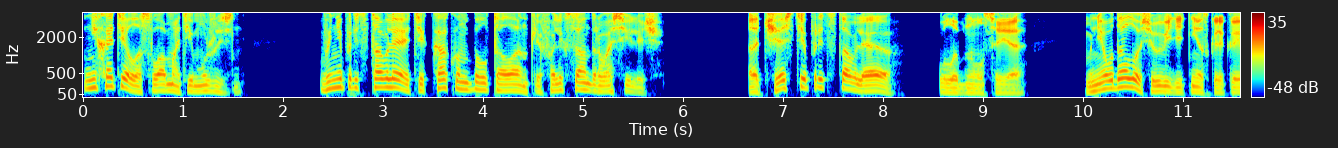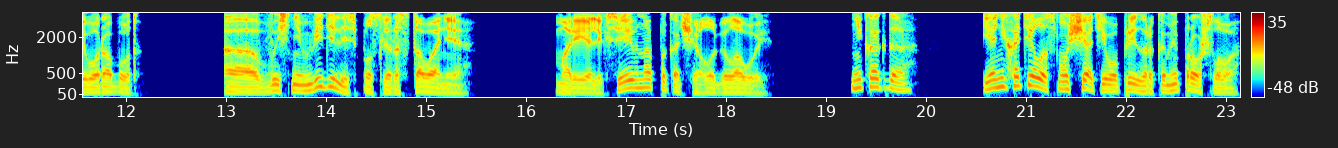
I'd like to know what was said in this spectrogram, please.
Не хотела сломать ему жизнь. Вы не представляете, как он был талантлив, Александр Васильевич. Отчасти представляю, улыбнулся я. Мне удалось увидеть несколько его работ. А вы с ним виделись после расставания? Мария Алексеевна покачала головой. Никогда. Я не хотела смущать его призраками прошлого.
